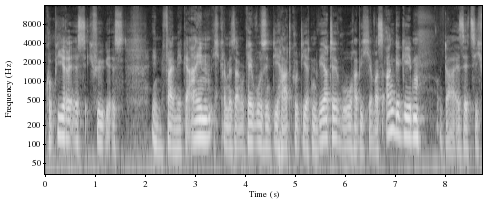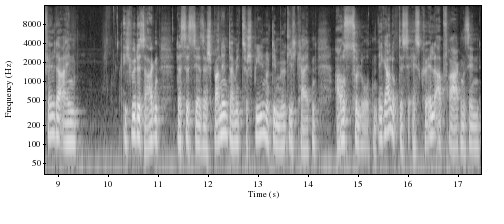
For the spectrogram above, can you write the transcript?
kopiere es, ich füge es in FileMaker ein. Ich kann mir sagen, okay, wo sind die hardcodierten Werte? Wo habe ich hier was angegeben? Und da ersetze ich Felder ein. Ich würde sagen, das ist sehr, sehr spannend, damit zu spielen und die Möglichkeiten auszuloten. Egal, ob das SQL-Abfragen sind,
